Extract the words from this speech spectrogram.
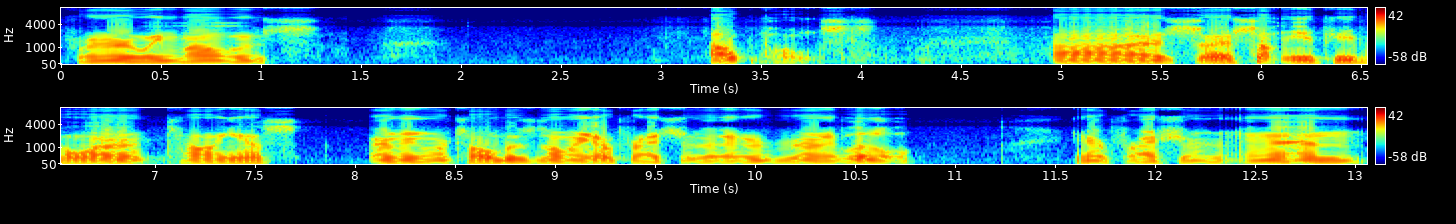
for an early Mars outpost. Uh, there something you people aren't telling us? I mean, we're told there's no air pressure there, very little air pressure, and then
